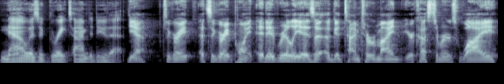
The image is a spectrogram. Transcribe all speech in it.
now is a great time to do that. Yeah, it's a great that's a great point. It, it really is a, a good time to remind your customers why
